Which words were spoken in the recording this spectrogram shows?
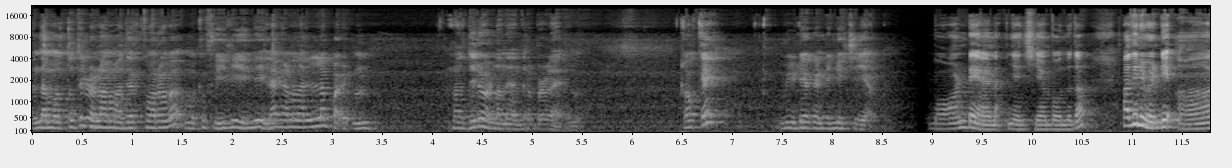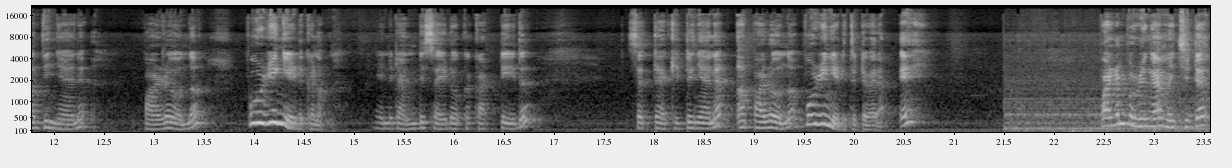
എന്താ മൊത്തത്തിലുള്ള മധുരക്കുറവ് നമുക്ക് ഫീൽ ചെയ്യുന്നില്ല. കാരണം നല്ല മധുരമുള്ള നേന്ത്രപ്പഴമായിരുന്നു. ഓക്കെ വീഡിയോ കണ്ടിന്യൂ ചെയ്യാം. ബോണ്ടയാണ് ഞാൻ ചെയ്യാൻ പോകുന്നത്. അതിനുവേണ്ടി ആദ്യം ഞാൻ പഴം ഒന്ന് പുഴുങ്ങിയെടുക്കണം. അതിന്റെ രണ്ട് സൈഡും ഒക്കെ കട്ട് ചെയ്ത് സെറ്റാക്കിയിട്ട് ഞാൻ ആ പഴം ഒന്ന് പുഴുങ്ങിയെടുത്തിട്ട് വരാം. ഏ? പഴം പുഴുങ്ങാൻ വെച്ചിട്ട്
